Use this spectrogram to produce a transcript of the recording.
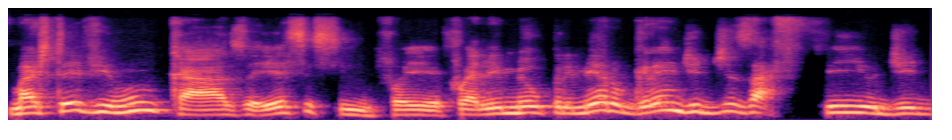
Mas teve um caso, esse sim, foi, foi ali meu primeiro grande desafio de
